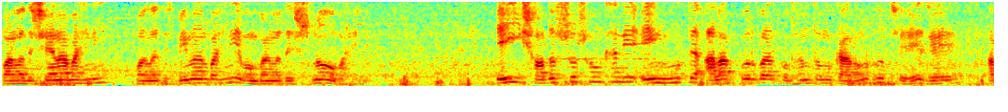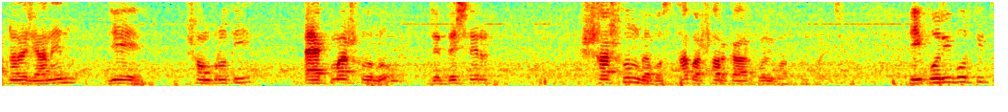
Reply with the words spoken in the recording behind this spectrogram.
বাংলাদেশ সেনাবাহিনী, বাংলাদেশ বিমান বাহিনী এবং বাংলাদেশ নৌবাহিনী। এই সদস্য সংখ্যা নিয়ে এই মুহূর্তে আলাপ করবার প্রধানতম কারণ হচ্ছে যে, আপনারা জানেন যে সম্প্রতি এক মাস হলো যে দেশের শাসন ব্যবস্থা বা সরকার পরিবর্তন এই পরিবর্তিত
